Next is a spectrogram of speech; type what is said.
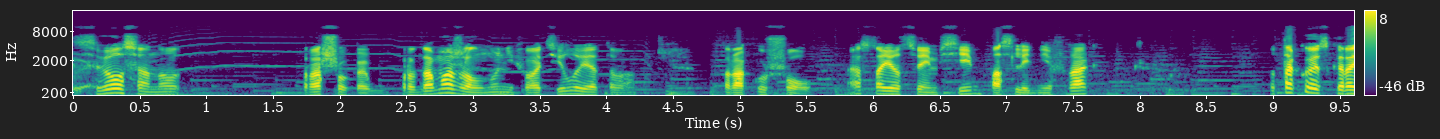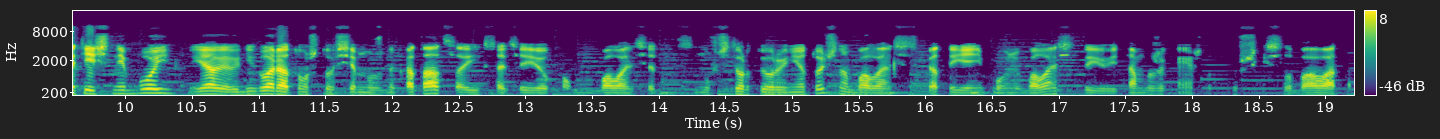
Свелся, но хорошо как бы продамажил, но не хватило этого. Фраг ушел. Остается М7, последний фраг. Вот такой скоротечный бой. Я не говорю о том, что всем нужно кататься. И, кстати, ее, по-моему, балансе. Ну, в четвертый уровень ее точно балансе. С пятой я не помню, балансит ее. И там уже, конечно, пушечки слабовато.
